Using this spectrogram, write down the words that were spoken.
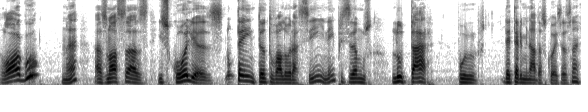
Logo, né? As nossas escolhas não têm tanto valor assim, nem precisamos lutar por determinadas coisas, né?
